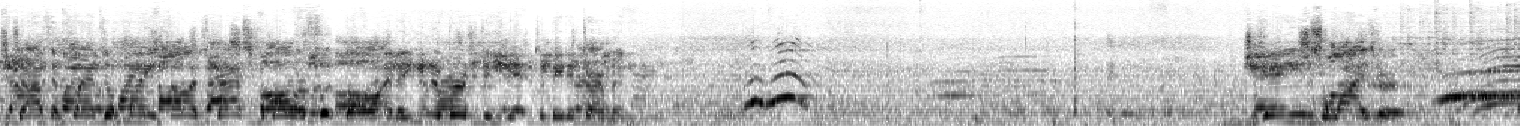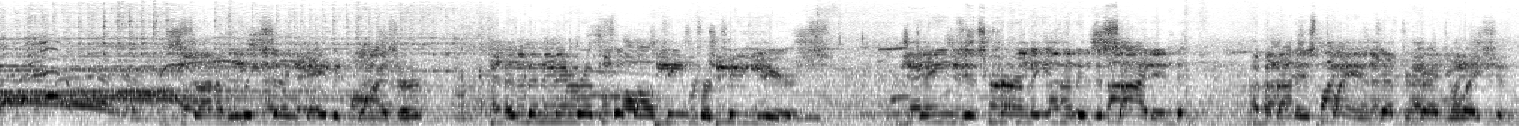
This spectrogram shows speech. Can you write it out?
Jonathan plans on playing college basketball or football at a university yet to be determined. James Weiser, son of Lisa and David Weiser, has been a member of the football team for two years. James is currently undecided about his plans after graduation.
